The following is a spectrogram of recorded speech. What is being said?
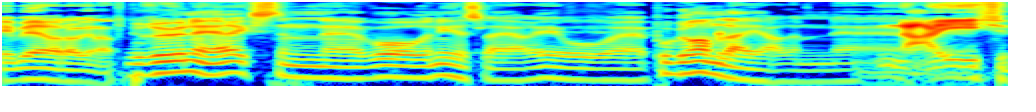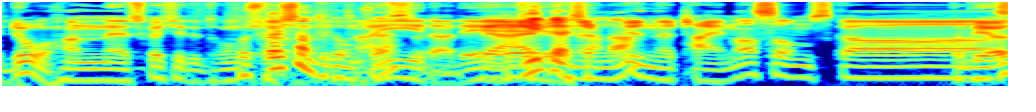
i BR-dagen etterpå. Rune Eriksen, vår nyhetsleder, er jo programlederen. Nei, ikke da. Han skal ikke til Tromsø. Skal ikke han til Tromsø? Nei da, det Det er er Gidder under, undertegna som skal, Det blir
